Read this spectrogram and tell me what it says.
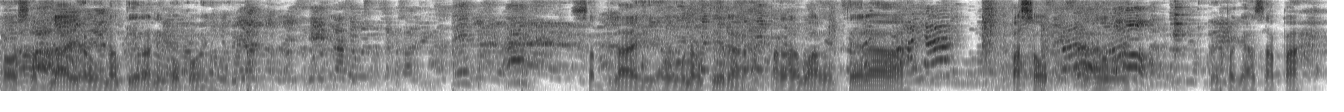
Oh, sablay ang unang tira ni Kukoy. Sablay ang unang tira. Pangalawang tira. Pasok. Oh, may pag-asa pa.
